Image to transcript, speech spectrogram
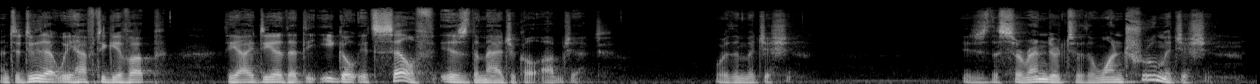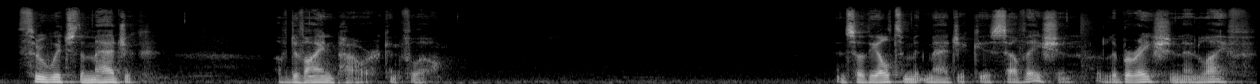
And to do that, we have to give up the idea that the ego itself is the magical object or the magician. It is the surrender to the one true magician through which the magic of divine power can flow. And so the ultimate magic is salvation, liberation, and life.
